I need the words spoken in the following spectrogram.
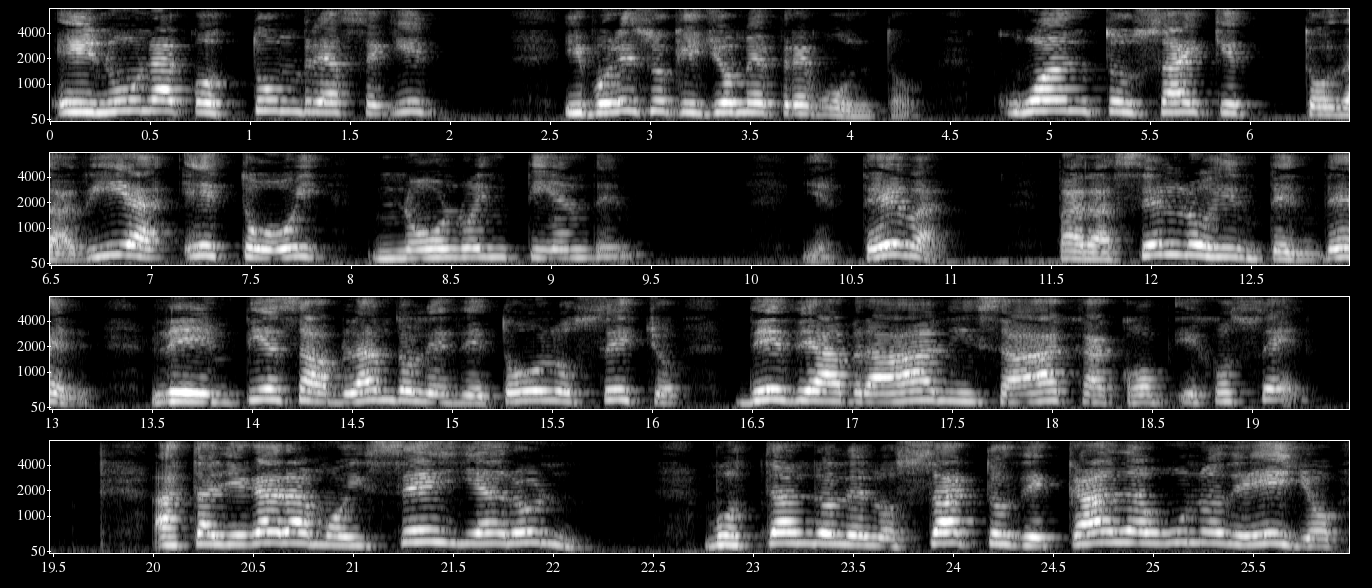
en una costumbre a seguir. Y por eso que yo me pregunto, ¿cuántos hay que todavía esto hoy no lo entienden. Y Esteban, para hacerlos entender, le empieza hablándoles de todos los hechos, desde Abraham, Isaac, Jacob y José, hasta llegar a Moisés y Aarón, mostrándole los actos de cada uno de ellos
